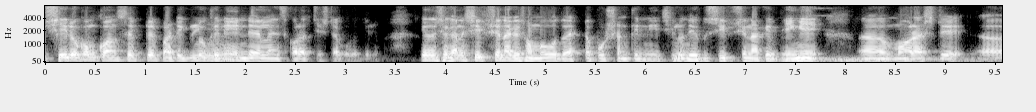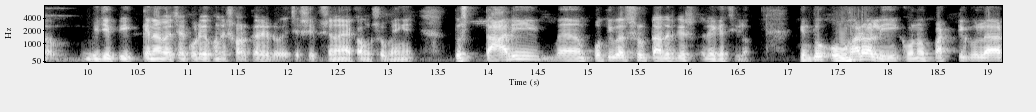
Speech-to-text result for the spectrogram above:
সেই রকম কনসেপ্টের পার্টিগুলোকে। নিয়ে ইন্ডিয়া অ্যালায়েন্স করার চেষ্টা করেছিল কিন্তু সেখানে শিবসেনাকে সম্ভবত একটা পোর্শনকে নিয়েছিল। যেহেতু শিবসেনাকে ভেঙে মহারাষ্ট্রে বিজেপি কেনাবেচা করে ওখানে সরকারে রয়েছে শিবসেনা এক অংশ ভেঙে। তো তারই প্রতিবাদ স্বরূপ তাদেরকে রেখেছিল। কিন্তু ওভারঅলই কোনো পার্টিকুলার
